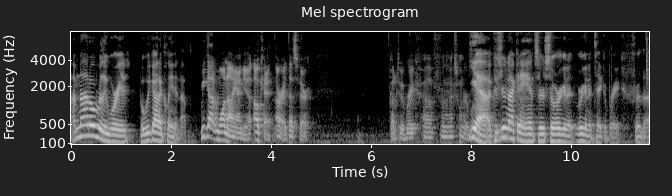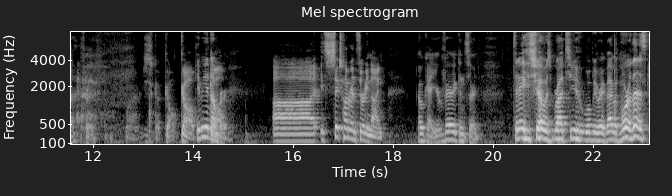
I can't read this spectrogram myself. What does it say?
I'm not overly worried, but we got to clean it up. we got one eye on you. Okay, all right, that's fair. Got to a break uh, for the next one, or? Yeah, because you're not going to answer, so we're gonna we're gonna take a break for the. For, Just go, go, go. give me a go. number. Uh, it's 639. Okay, you're very concerned. Today's show is brought to you. We'll be right back with more of this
